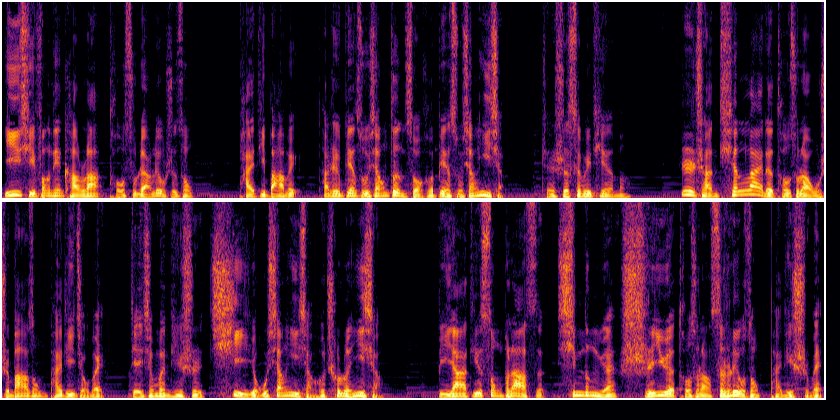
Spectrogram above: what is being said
一汽丰田卡罗拉投诉量六十宗，排第八位。它这个变速箱顿挫和变速箱异响，这是 CVT 的吗？日产天籁的投诉量五十八宗，排第九位。典型问题是汽油箱异响和车轮异响。比亚迪宋 PLUS 新能源十一月投诉量四十六宗，排第十位。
